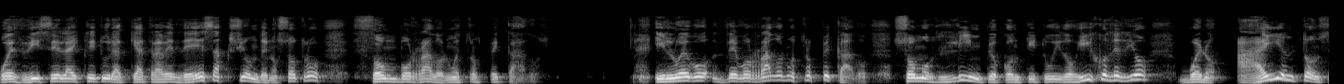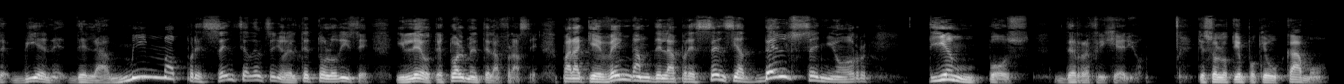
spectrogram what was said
pues dice la Escritura que a través de esa acción de nosotros son borrados nuestros pecados. Y luego de borrados nuestros pecados, somos limpios, constituidos hijos de Dios. Bueno, ahí entonces viene de la misma presencia del Señor. El texto lo dice, y leo textualmente la frase, para que vengan de la presencia del Señor tiempos de refrigerio, que son los tiempos que buscamos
